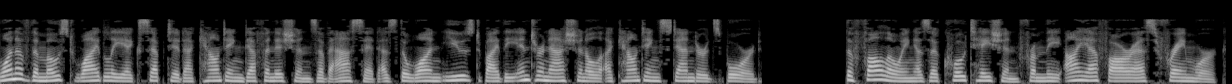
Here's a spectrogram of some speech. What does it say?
One of the most widely accepted accounting definitions of asset is the one used by the International Accounting Standards Board. The following is a quotation from the IFRS framework.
